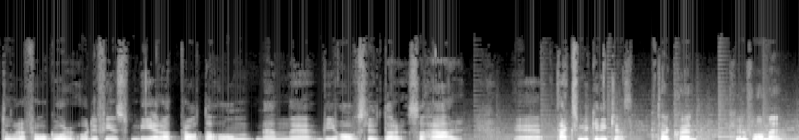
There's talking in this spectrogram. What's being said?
stora frågor och det finns mer att prata om, men eh, vi avslutar så här. Eh, tack så mycket Niklas! Tack själv! Kul att få vara med!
